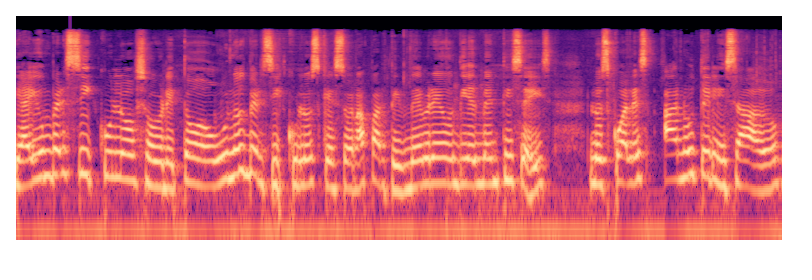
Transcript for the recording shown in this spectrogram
Y hay un versículo, sobre todo unos versículos que son a partir de Hebreos 10, 26, los cuales han utilizado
